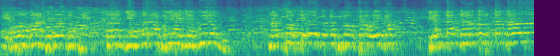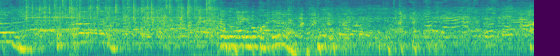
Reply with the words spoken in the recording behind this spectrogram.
เห็นว่าบ้านพวกเมืองครับตามเหยียบหน้าพญาเหยียบเมืองนักความเจริญกับพี่น้องเจ้าเลยครับเสียงดังๆต้องดังๆ ถ้าผู้ไทยอย่ามาขวาเด้อเอา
